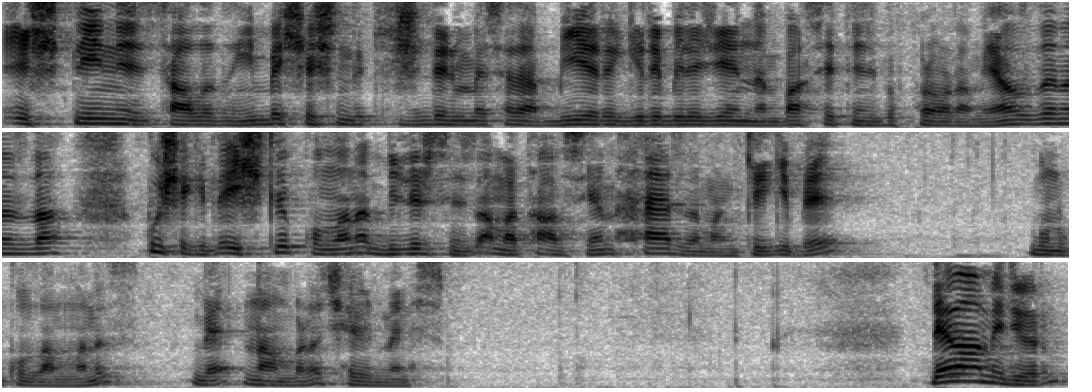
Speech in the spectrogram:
eşitliğini sağladığını 25 yaşındaki kişilerin mesela bir yere girebileceğinden bahsettiğiniz bir program yazdığınızda bu şekilde eşitlik kullanabilirsiniz ama tavsiyem her zamanki gibi bunu kullanmanız ve number'a çevirmeniz. Devam ediyorum.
